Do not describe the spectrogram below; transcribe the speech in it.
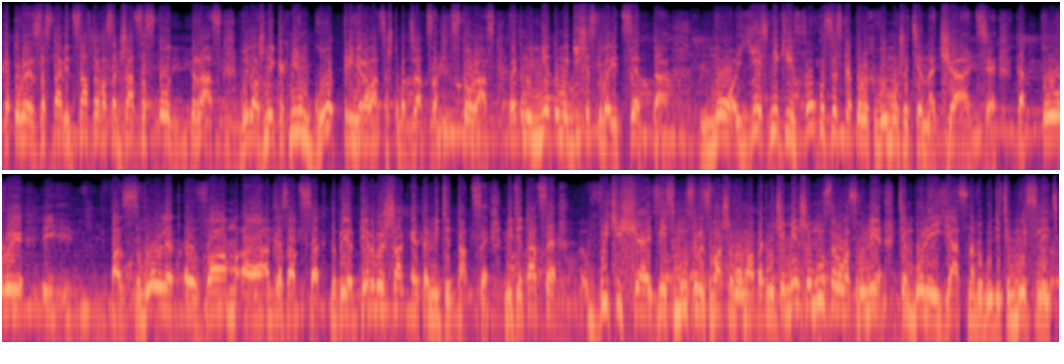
которое заставит завтра вас отжаться сто раз. Вы должны как минимум год тренироваться, чтобы отжаться сто раз. Поэтому нету магического рецепта. Но есть некие фокусы, с которых вы можете начать, которые позволят э, вам э, отказаться. Например, первый шаг это медитация. Медитация вычищает весь мусор из вашего ума, поэтому чем меньше мусора у вас в уме, тем более ясно вы будете мыслить.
